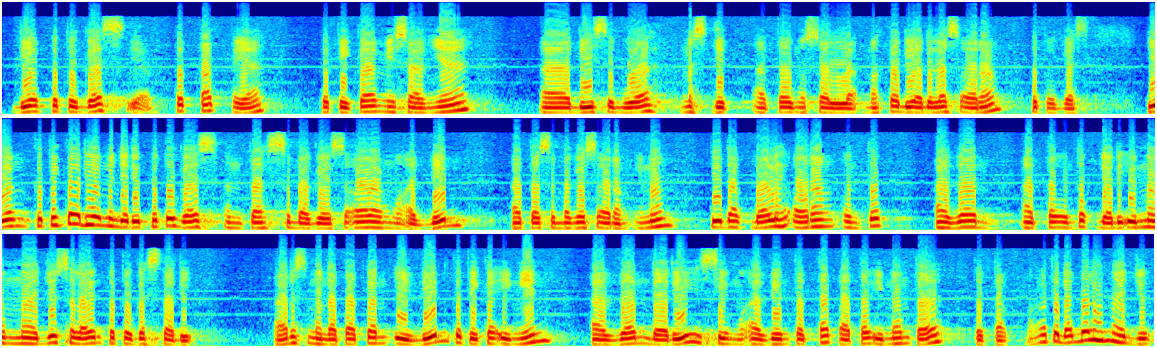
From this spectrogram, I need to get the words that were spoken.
dia petugas ya tetap ya ketika misalnya uh, di sebuah masjid atau musola maka dia adalah seorang petugas. Yang ketika dia menjadi petugas entah sebagai seorang muadzin atau sebagai seorang imam tidak boleh orang untuk azan atau untuk jadi imam maju selain petugas tadi. Harus mendapatkan izin ketika ingin azan dari si muadzin tetap atau imam tetap. Maka tidak boleh maju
